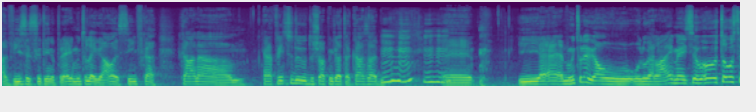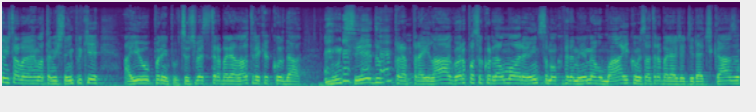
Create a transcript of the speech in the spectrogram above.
A vista que você tem no prédio é muito legal, assim, fica, fica lá na, na frente do, do shopping JK, sabe? É, e é, é muito legal o, o lugar lá, mas eu, eu tô gostando de trabalhar remotamente também, porque aí eu, por exemplo, se eu tivesse que trabalhar lá, eu teria que acordar muito cedo pra, pra ir lá. Agora eu posso acordar uma hora antes, tomar um café da manhã, me arrumar e começar a trabalhar já direto de casa.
